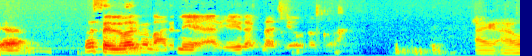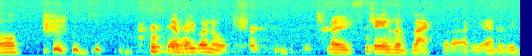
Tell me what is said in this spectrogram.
या तो सिल्वर में बात नहीं है यार यही रखना चाहिए उन लोग को। I I hope everyone hope like stage a black Ferrari and with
